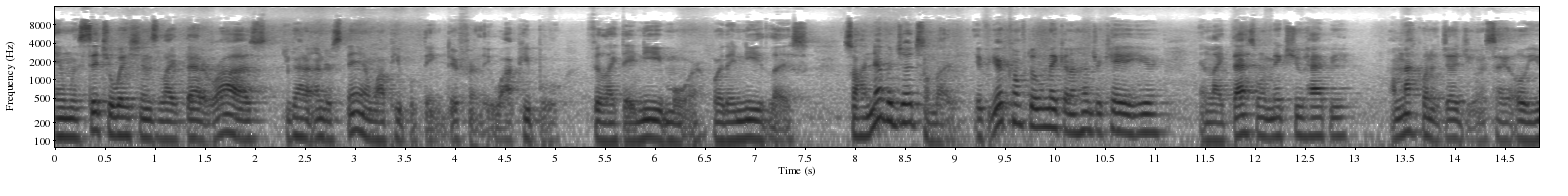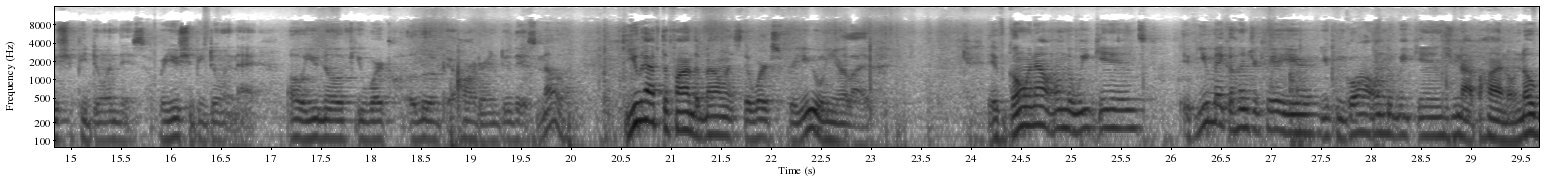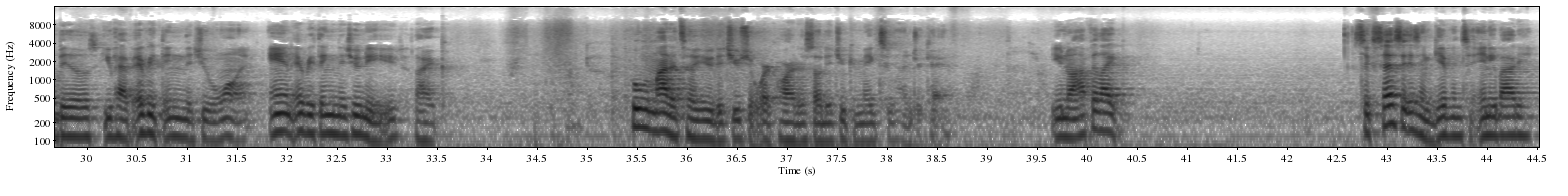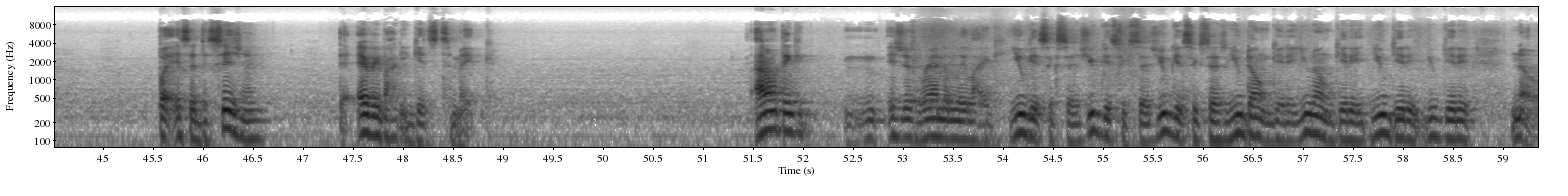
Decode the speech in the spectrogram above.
And when situations like that arise, you got to understand why people think differently, why people feel like they need more or they need less. So I never judge somebody. If you're comfortable making 100K a year and like that's what makes you happy, I'm not going to judge you and say, oh, you should be doing this or you should be doing that. Oh, you know, if you work a little bit harder and do this. No. You have to find the balance that works for you in your life. If going out on the weekends, if you make 100K a year, you can go out on the weekends, you're not behind on no bills, you have everything that you want and everything that you need. Like, who am I to tell you that you should work harder so that you can make 200K? You know, I feel like success isn't given to anybody, but it's a decision that everybody gets to make. I don't think it's just randomly like you get success, you get success, you get success, you don't get it, you don't get it, you get it, you get it. No.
